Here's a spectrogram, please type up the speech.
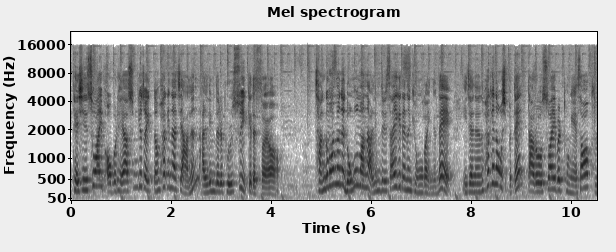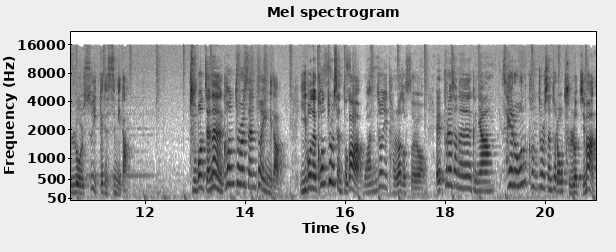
대신 스와이프 업을 해야 숨겨져 있던 확인하지 않은 알림들을 볼 수 있게 됐어요. 잠금 화면에 너무 많은 알림들이 쌓이게 되는 경우가 있는데 이제는 확인하고 싶을 때 따로 스와이프를 통해서 불러올 수 있게 됐습니다. 두 번째는 컨트롤 센터입니다. 이번에 컨트롤 센터가 완전히 달라졌어요. 애플에서는 그냥 새로운 컨트롤 센터라고 불렀지만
